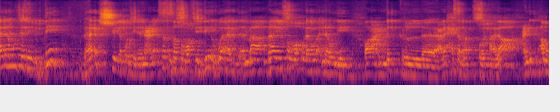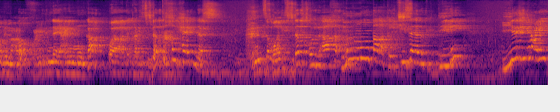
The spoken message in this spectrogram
أنا ملتزم بالدين بهذاك الشيء اللي قلتي لأن على أساس انت صورتي الدين هو هذا ما ما يسوق له أنه دين. وراه عندك على حسب هذا التسويق هذا عندك الأمر بالمعروف وعندك النهي عن المنكر وغادي تبدأ تدخل حياة الناس. وغادي تبدأ تقول للآخر من منطلق التزامك الديني يجب عليك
